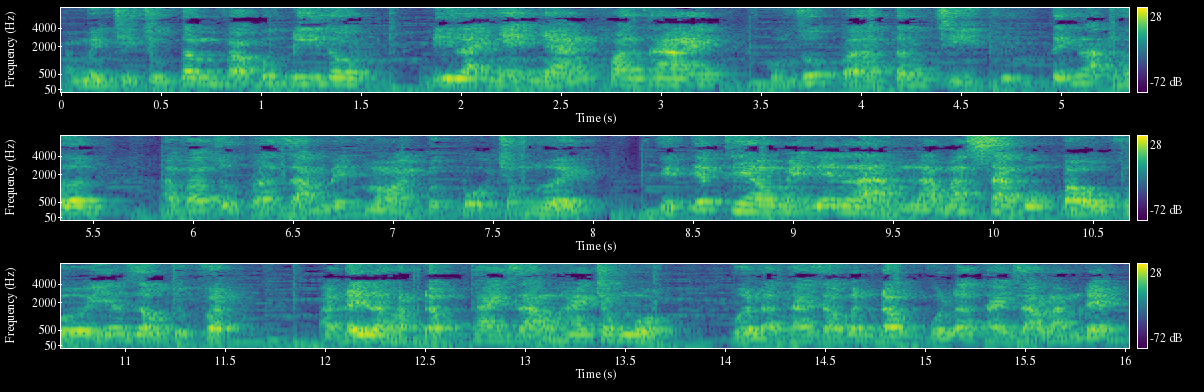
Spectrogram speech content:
À, mình chỉ chú tâm vào bước đi thôi, đi lại nhẹ nhàng, khoan thai cũng giúp à, tâm trí tĩnh lặng hơn à, và giúp à, giảm mệt mỏi, bực bội trong người. Việc tiếp theo mẹ nên làm là massage bụng bầu với à, dầu thực vật. À, đây là hoạt động thai giáo hai trong một, vừa là thai giáo vận động vừa là thai giáo làm đẹp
